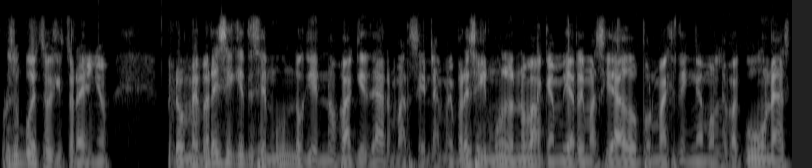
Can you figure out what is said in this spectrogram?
Por supuesto que extraño. Pero me parece que este es el mundo que nos va a quedar, Marcela. Me parece que el mundo no va a cambiar demasiado por más que tengamos las vacunas.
